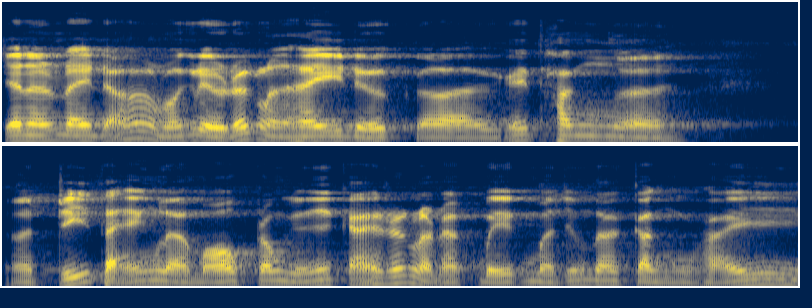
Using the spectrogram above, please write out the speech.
Cho nên ở đây đó là một cái điều rất là hay được uh, cái thân uh, uh, trí tạng là một trong những cái rất là đặc biệt mà chúng ta cần phải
